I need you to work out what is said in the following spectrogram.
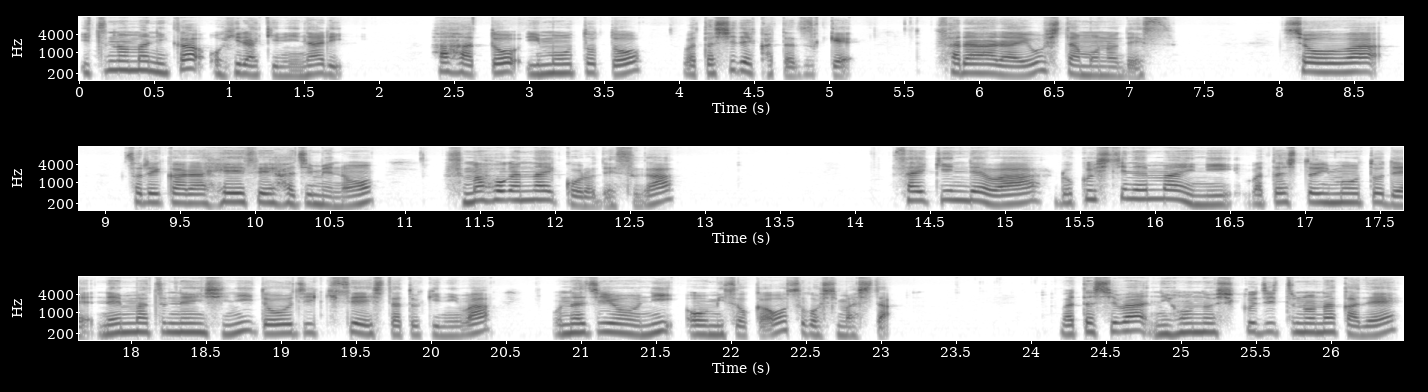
いつの間にかお開きになり、母と妹と私で片付け、皿洗いをしたものです。昭和、それから平成初めのスマホがない頃ですが、最近では、6、7年前に私と妹で年末年始に同時帰省した時には、同じように大晦日を過ごしました。私は日本の祝日の中で、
